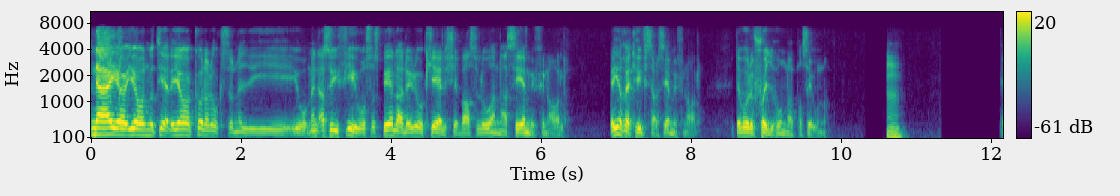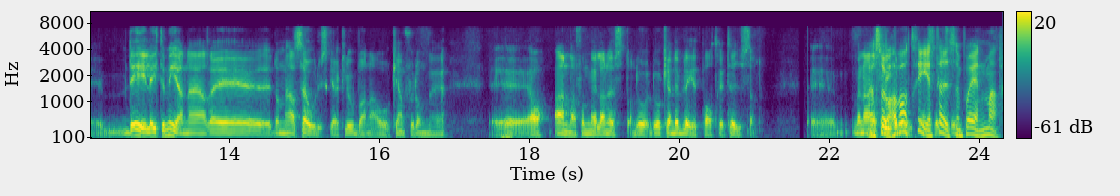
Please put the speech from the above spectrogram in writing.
Nej, jag, jag, noterade, jag kollade också nu i, i år, men alltså i fjol så spelade ju då Kielce Barcelona semifinal. Det är ju en rätt hyfsad semifinal. Det var det 700 personer. Mm. Det är lite mer när de här saudiska klubbarna och kanske de Eh, ja, andra från Mellanöstern. Då, då kan det bli ett par tre tusen. Eh, men jag såg det var 3000 på en match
